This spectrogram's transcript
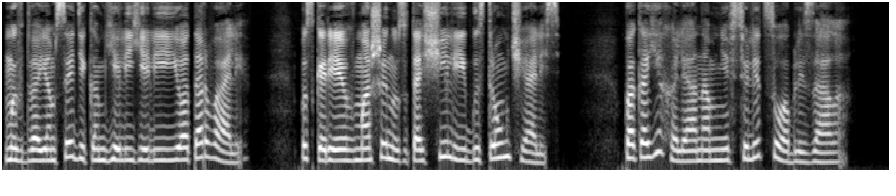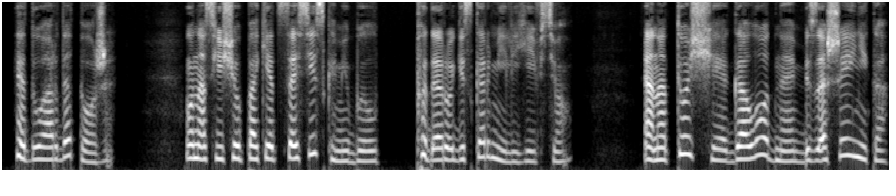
Мы вдвоем с Эдиком еле-еле ее оторвали. Поскорее в машину затащили и быстро умчались. Пока ехали, она мне все лицо облизала. Эдуарда тоже. У нас еще пакет с сосисками был. По дороге скормили ей все. Она тощая, голодная, без ошейника.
